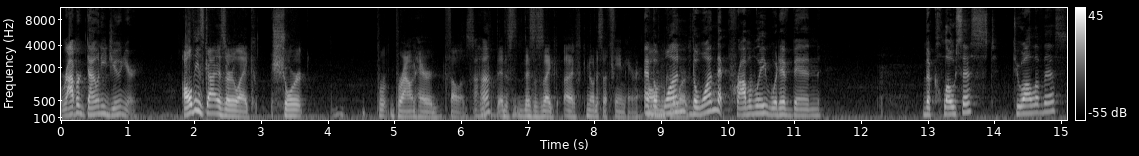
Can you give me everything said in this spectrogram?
Robert Downey Jr. All these guys are like short, br- brown-haired fellas. Uh-huh. Like, this, this is like I've noticed a theme here. And All the of them could've one, worked. the one that probably would have been the closest to all of this,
